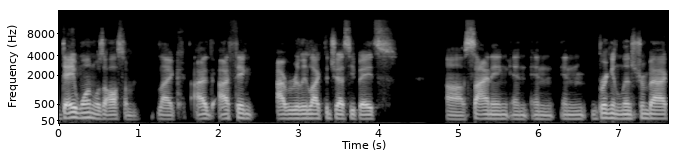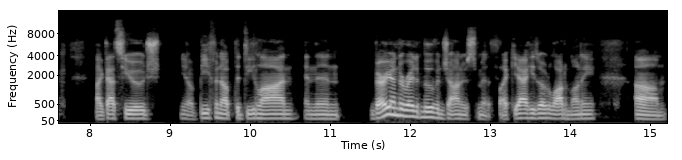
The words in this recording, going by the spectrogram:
day one was awesome. Like I I think I really like the Jessie Bates uh, signing and and and bringing Lindstrom back. Like that's huge. You know, beefing up the D line and then very underrated move in Jonnu Smith. Like yeah, he's owed a lot of money, um,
